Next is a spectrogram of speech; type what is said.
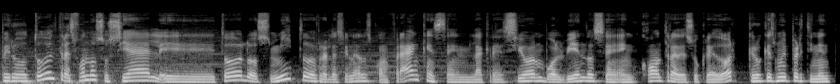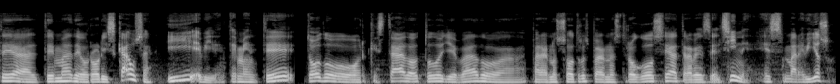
pero todo el trasfondo social, eh, todos los mitos relacionados con Frankenstein, la creación volviéndose en contra de su creador, creo que es muy pertinente al tema de horroris causa. Y evidentemente todo orquestado, todo llevado a, para nosotros, para nuestro goce a través del cine. Es maravilloso.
